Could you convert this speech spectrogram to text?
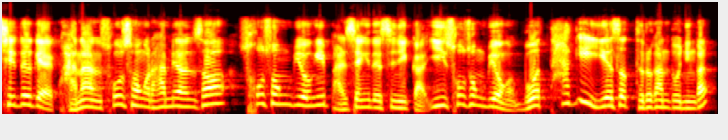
취득에 관한 소송을 하면서 소송 비용이 발생이 됐으니까 이 소송 비용은 무엇 하기 위해서 들어간 돈인가?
